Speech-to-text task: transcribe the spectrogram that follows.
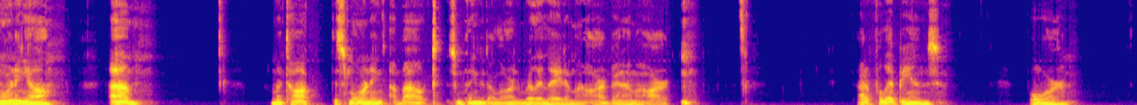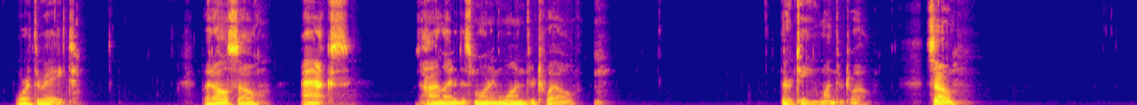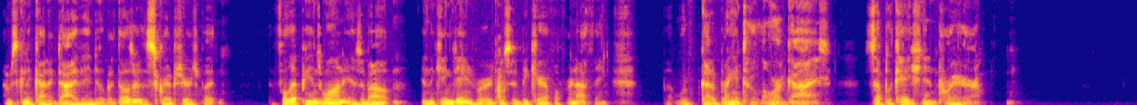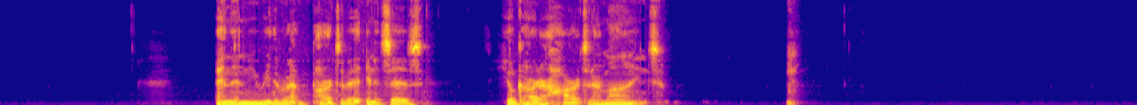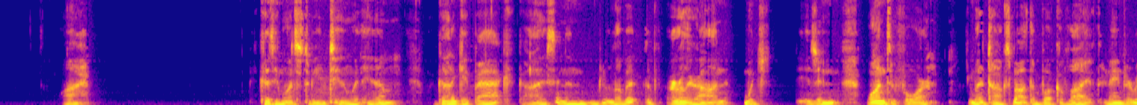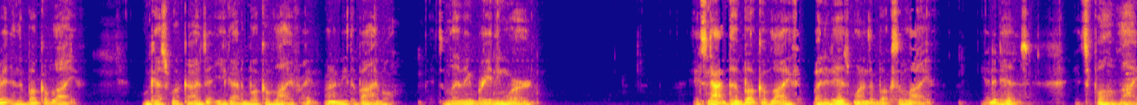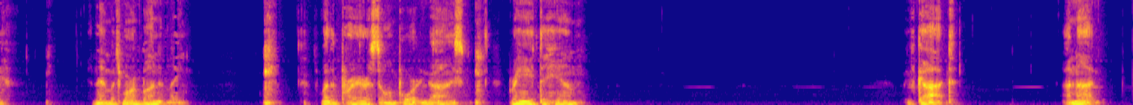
Morning, y'all. Um, I'm going to talk this morning about something that the Lord really laid in my heart, been on my heart. Out of Philippians 4 4 through 8. But also Acts was highlighted this morning 1 through 12. 13, 1 through 12. So, I'm just going to kind of dive into it, but those are the scriptures. But the Philippians one is about, in the King James Version, it says, Be careful for nothing. But we've got to bring it to the Lord, guys. Supplication and prayer. And then you read the parts of it, and it says, He'll guard our hearts and our minds. Why? Because he wants to be in tune with him. We've got to get back, guys. And then a little bit earlier on, which is in 1 through 4, but it talks about the book of life. Their names are written in the book of life. Well, guess what, guys? You got a book of life right in front of you, the Bible. It's a living, breathing word. It's not the book of life, but it is one of the books of life. And it is. It's full of life and that much more abundantly. That's why the prayer is so important, guys. Bring it to Him. We've got. I'm not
